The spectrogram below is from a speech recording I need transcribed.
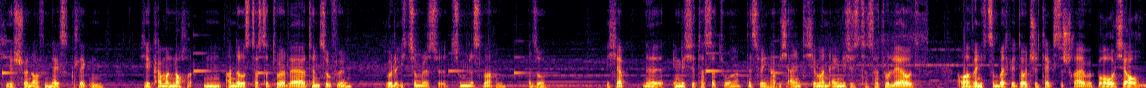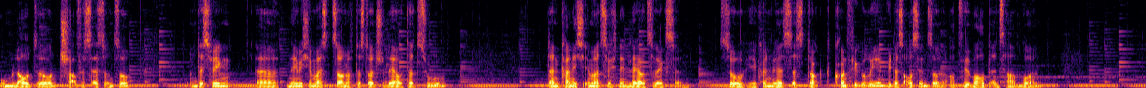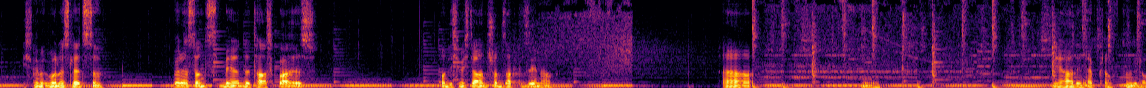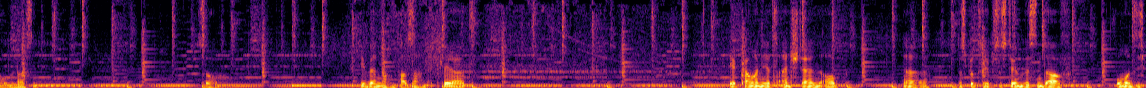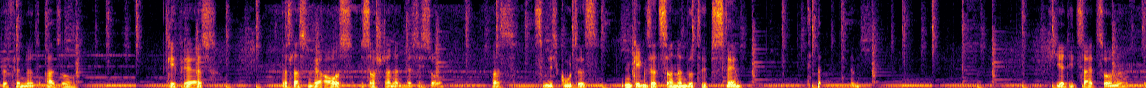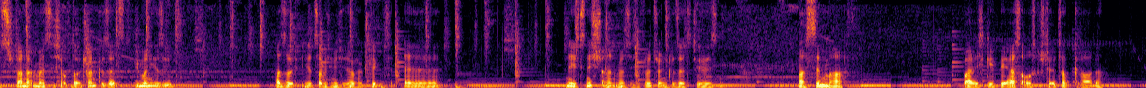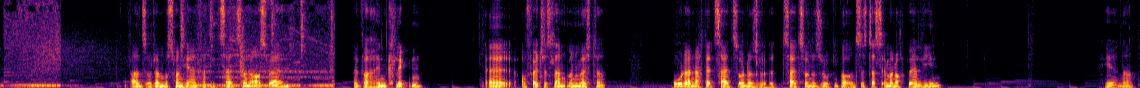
Hier schön auf Next klicken. Hier kann man noch ein anderes Tastaturlayout hinzufügen. Würde ich zumindest, zumindest machen. Also, ich habe eine englische Tastatur, deswegen habe ich eigentlich immer ein englisches Tastaturlayout. Aber wenn ich zum Beispiel deutsche Texte schreibe, brauche ich ja auch Umlaute und scharfes S und so. Und deswegen äh, nehme ich hier meistens auch noch das deutsche Layout dazu. Dann kann ich immer zwischen den Layouts wechseln. So, hier können wir jetzt das Dock konfigurieren, wie das aussehen soll, ob wir überhaupt eins haben wollen. Ich nehme immer das letzte, weil das sonst mehr eine Taskbar ist. Und ich mich daran schon satt gesehen habe. Ah. Nee. Ja, den App-Knopf können wir da oben lassen. So. Hier werden noch ein paar Sachen erklärt. Hier kann man jetzt einstellen, ob äh, das Betriebssystem wissen darf, wo man sich befindet, also GPS. Das lassen wir aus, ist auch standardmäßig so, was ziemlich gut ist, im Gegensatz zu anderen Betriebssystemen. Hier die Zeitzone ist standardmäßig auf Deutschland gesetzt, wie man hier sieht. Also, jetzt habe ich mich wieder verklickt. Äh, nee, ist nicht standardmäßig auf Deutschland gesetzt gewesen. Was Sinn macht, weil ich GPS ausgestellt habe gerade. Also, dann muss man hier einfach die Zeitzone auswählen. Einfach hinklicken, äh, auf welches Land man möchte. Oder nach der Zeitzone, Zeitzone suchen. Bei uns ist das immer noch Berlin. Hier, ne?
